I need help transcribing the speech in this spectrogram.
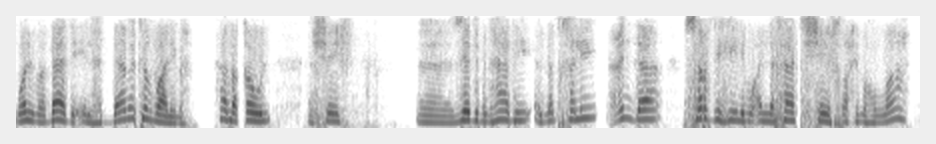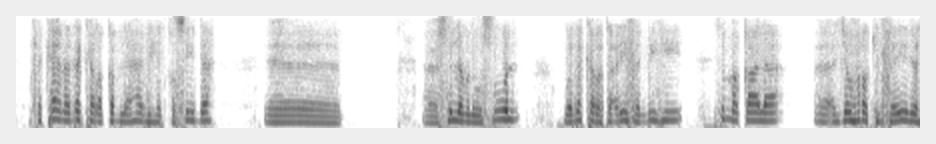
والمبادئ الهدامة الظالمة. هذا قول الشيخ آه، زيد بن هادي المدخلي عند سرده لمؤلفات الشيخ رحمه الله فكان ذكر قبل هذه القصيدة آه، آه، سلم الوصول وذكر تعريفا به ثم قال الجوهرة الفريدة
